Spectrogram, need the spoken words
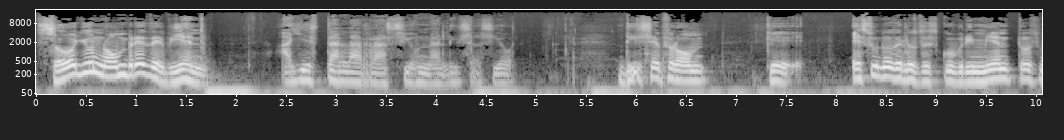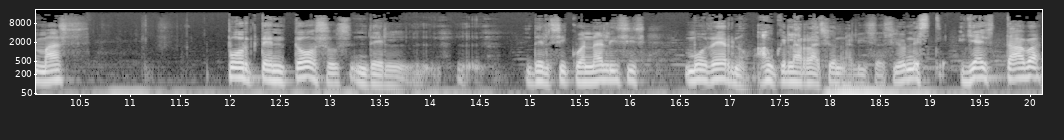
soy un hombre de bien. Ahí está la racionalización. Dice Fromm que es uno de los descubrimientos más portentosos del, del psicoanálisis moderno, aunque la racionalización ya estaba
